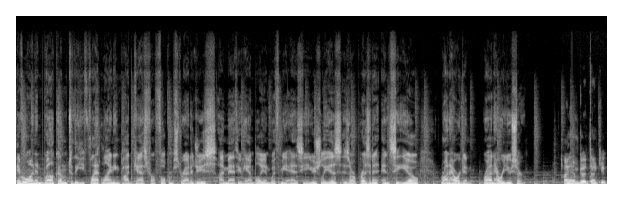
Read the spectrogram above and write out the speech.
Hey everyone, and welcome to the Flatlining podcast from Fulcrum Strategies. I'm Matthew Handley, and with me, as he usually is, is our president and CEO, Ron Howrigon. Ron, how are you, sir? I am good, thank you.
